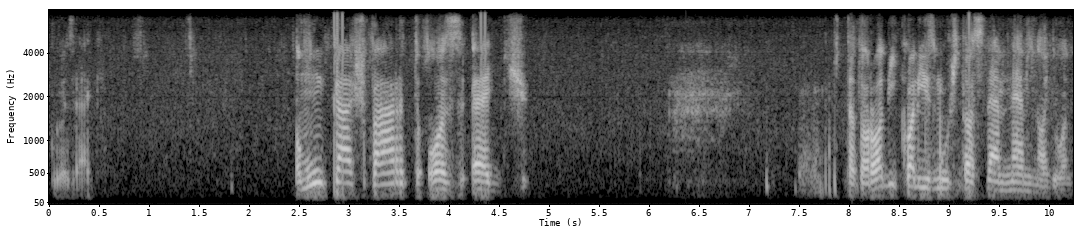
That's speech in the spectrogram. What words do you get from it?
közeg. A munkáspárt az egy tehát a radikalizmust azt nem, nem nagyon.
